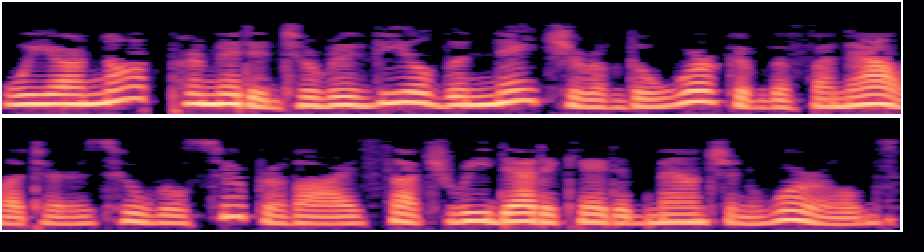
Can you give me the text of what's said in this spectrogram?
We are not permitted to reveal the nature of the work of the finaliters who will supervise such rededicated mansion worlds,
